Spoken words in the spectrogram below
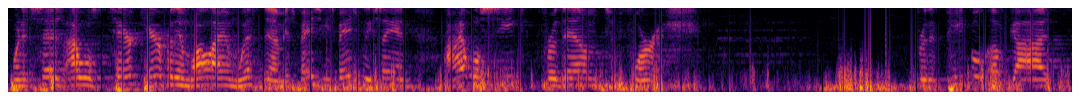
When it says, I will care for them while I am with them, it's basically, he's basically saying, I will seek for them to flourish. For the people of God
